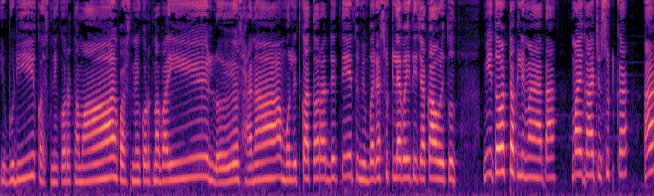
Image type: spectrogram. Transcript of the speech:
ही बुडी कस नाही करत ना माय कस नाही करत ना बाई. लय हा ना मला इतका तरात देते. तुम्ही बऱ्या सुटल्या बाई तिच्या कावळीतून. मी तर अटकली माय आता. माय काची सुटका हा?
